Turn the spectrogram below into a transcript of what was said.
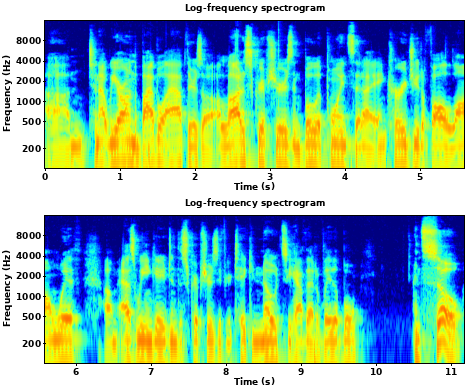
Um, tonight we are on the Bible app. There's a, a, lot of scriptures and bullet points that I encourage you to follow along with um, as we engage in the scriptures. If you're taking notes, you have that available. And so,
